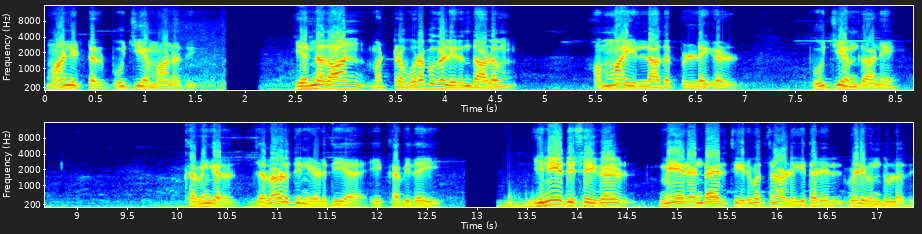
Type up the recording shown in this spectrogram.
மானிட்டர் பூஜ்ஜியமானது. என்னதான் மற்ற உறவுகள் இருந்தாலும் அம்மா இல்லாத பிள்ளைகள் பூஜ்ஜியம்தானே? கவிஞர் ஜலாலுதீன் எழுதிய இக்கவிதை இணைய திசைகள் மே ரெண்டாயிரத்தி இருபத்தி நாலு இதழில் வெளிவந்துள்ளது.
